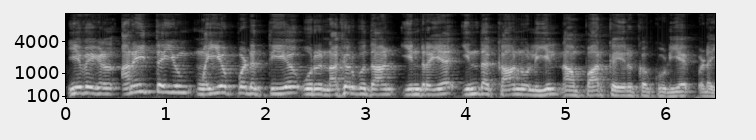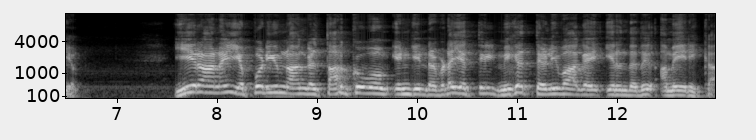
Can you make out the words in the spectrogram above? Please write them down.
இவைகள் அனைத்தையும் மையப்படுத்திய ஒரு நகர்வுதான் இன்றைய இந்த காணொலியில் நாம் பார்க்க இருக்கக்கூடிய விடயம். ஈரானை எப்படியும் நாங்கள் தாக்குவோம் என்கின்ற விடயத்தில் மிக தெளிவாக இருந்தது அமெரிக்கா.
